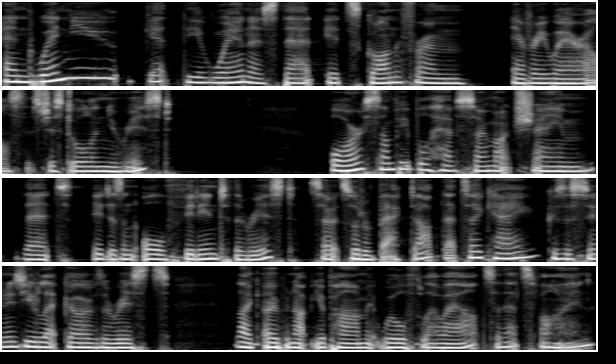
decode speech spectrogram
And when you get the awareness that it's gone from everywhere else, it's just all in your wrist, or some people have so much shame that it doesn't all fit into the wrist, so it's sort of backed up. That's okay, because as soon as you let go of the wrists, like open up your palm, it will flow out, so that's fine.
